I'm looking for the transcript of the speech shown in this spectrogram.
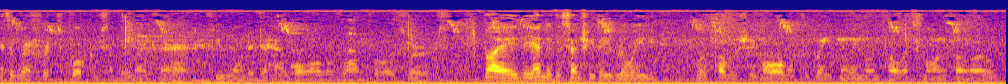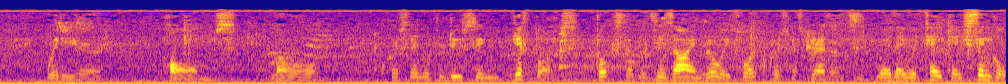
as a reference book or something like that, if you wanted to have all of Longfellow's verse. By the end of the century, they really were publishing all of the great New England poets, Longfellow, Whittier, Holmes, Lowell. Of course, they were producing gift books, books that were designed really for Christmas presents, where they would take a single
